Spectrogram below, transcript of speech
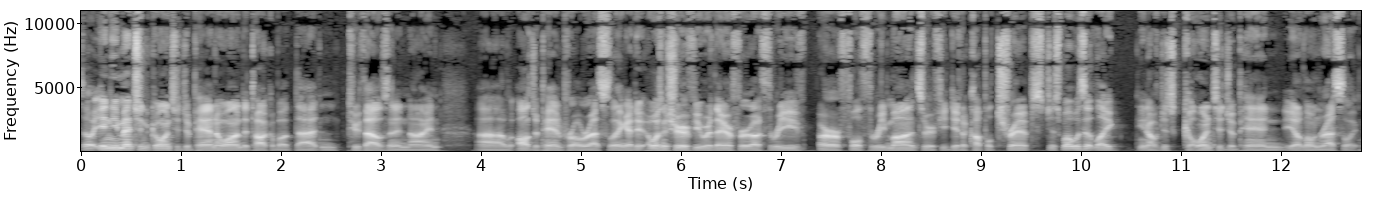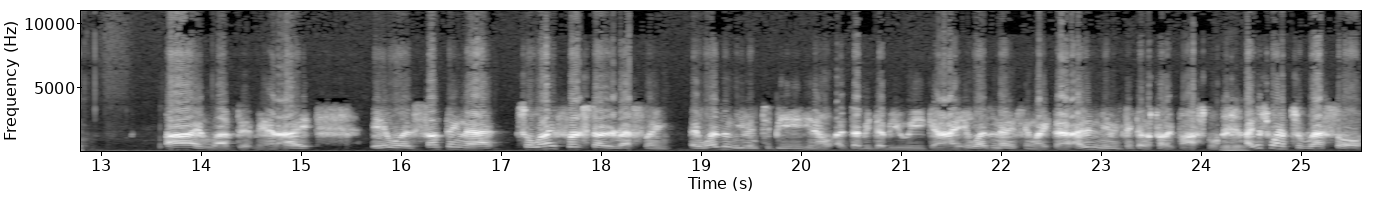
So, and you mentioned going to Japan. I wanted to talk about that in 2009. Uh, All Japan Pro Wrestling. I, did, I wasn't sure if you were there for a three or a full three months, or if you did a couple trips. Just what was it like? You know, just going to Japan, let alone wrestling. I loved it, man. I it was something that so when I first started wrestling, it wasn't even to be you know a WWE guy. It wasn't anything like that. I didn't even think that was probably possible. I just wanted to wrestle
